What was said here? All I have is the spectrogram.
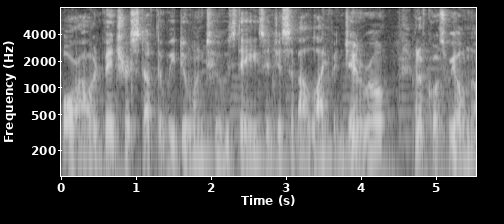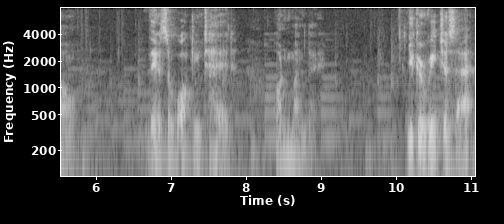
or our adventure stuff that we do on Tuesdays and just about life in general. And of course, we all know there's The Walking Dead on Monday. You can reach us at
